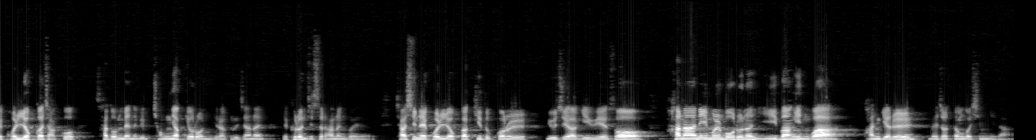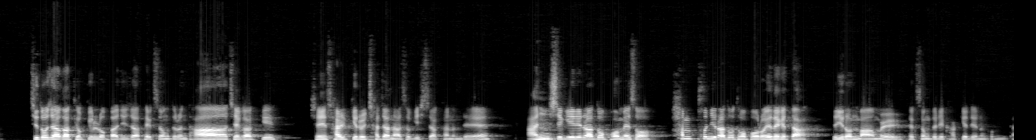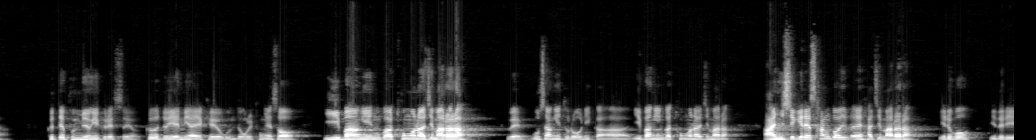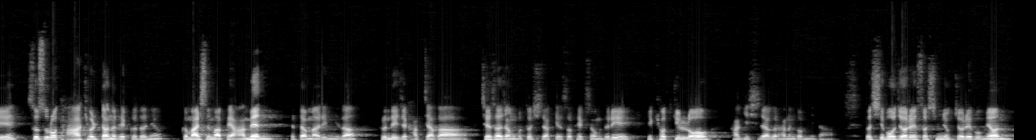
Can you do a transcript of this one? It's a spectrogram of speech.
권력과 자꾸 사돈 맺는 게 정략 결혼이라 그러잖아요. 그런 짓을 하는 거예요. 자신의 권력과 기득권을 유지하기 위해서 하나님을 모르는 이방인과 관계를 맺었던 것입니다. 지도자가 격길로 빠지자 백성들은 다 제각기 제 살 길을 찾아 나서기 시작하는데 안식일이라도 범해서 한 푼이라도 더 벌어야 되겠다. 이런 마음을 백성들이 갖게 되는 겁니다. 그때 분명히 그랬어요. 그 느에미아의 개혁 운동을 통해서 이방인과 통혼하지 말아라. 왜? 우상이 들어오니까 이방인과 통혼하지 마라. 안식일에 상거하지 말아라. 이러고 이들이 스스로 다 결단을 했거든요. 그 말씀 앞에 아멘 했단 말입니다. 그런데 이제 각자가 제사장부터 시작해서 백성들이 이 곁길로 가기 시작을 하는 겁니다. 또 15절에서 16절에 보면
